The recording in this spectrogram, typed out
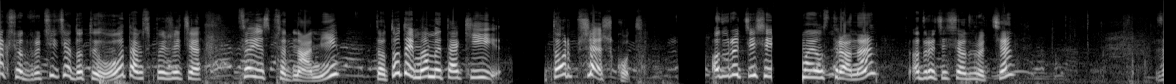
jak się odwrócicie do tyłu, tam spojrzycie, co jest przed nami, to tutaj mamy taki tor przeszkód. Odwróćcie się w moją stronę. Odwróćcie się, odwróćcie. Za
